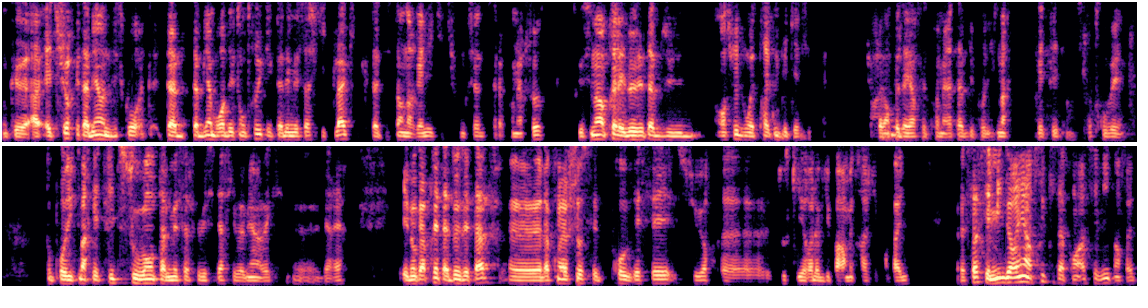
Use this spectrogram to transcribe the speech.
Donc, être sûr que tu as bien un discours, tu as, bien brandé ton truc et que tu as des messages qui claquent, que tu as testé en organique et qui fonctionne, c'est la première chose. Parce que sinon, après, les deux étapes du... ensuite vont être très compliquées. Tu regardes un peu d'ailleurs cette première étape du product market fit. Hein, si tu trouvé ton product market fit, souvent, tu as le message publicitaire qui va bien avec euh, derrière. Et donc, après, tu as deux étapes. Euh, la première chose, c'est de progresser sur euh, tout ce qui relève du paramétrage des campagnes. ça, c'est mine de rien un truc qui s'apprend assez vite, en fait,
